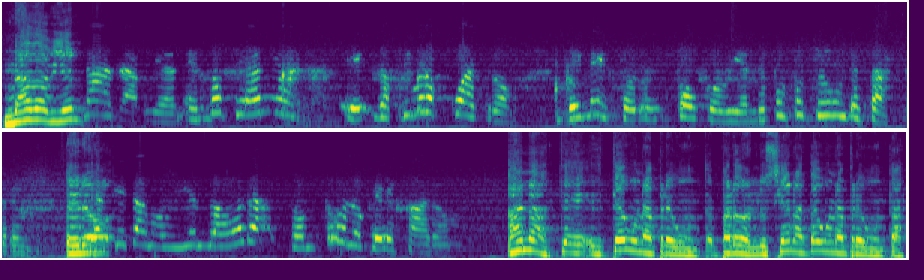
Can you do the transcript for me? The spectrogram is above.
¿Nada bien? Nada bien. En 12 años, eh, los primeros cuatro de Néstor un poco bien, después fue todo un desastre. Pero- Y aquí estamos viviendo ahora son todo lo que dejaron. Ana, te, te hago una pregunta. Perdón, Luciana, te hago una pregunta.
